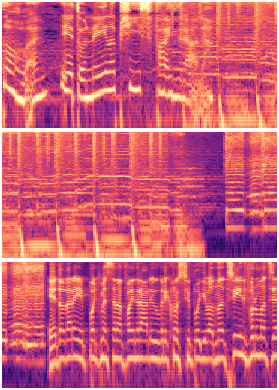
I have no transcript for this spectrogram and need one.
Tohle je to nejlepší z Fine rána. Je to tady, pojďme se na Fine Radio v rychlosti podívat na tři informace,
